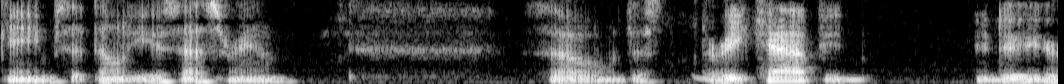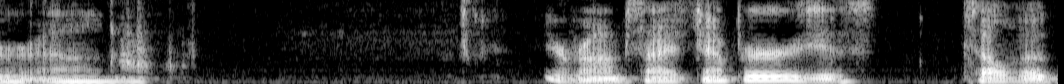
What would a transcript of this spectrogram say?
games that don't use SRAM. So just to recap, you, you do your um, your ROM size jumper. You tell the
